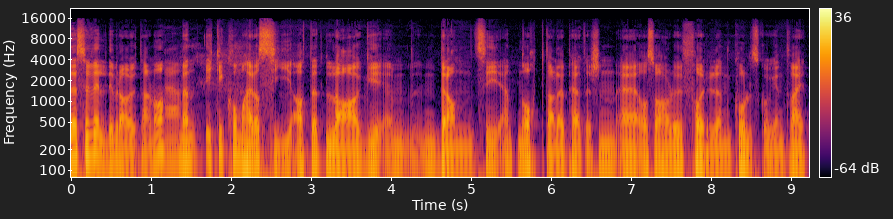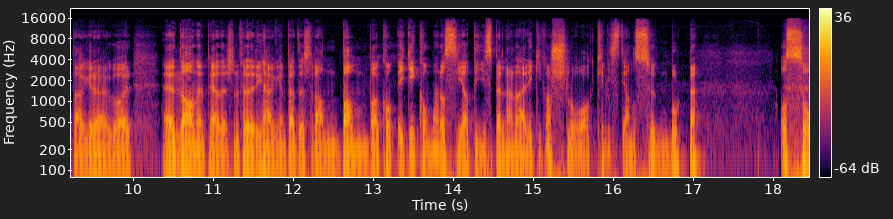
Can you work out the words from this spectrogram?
det ser veldig bra ut der nå. Ja. Men ikke kom her og si at et lag mm, Brann, si enten Oppdal eller Petersen, eh, og så har du Forren, Kolskogen, Tveita, Grøgaard, eh, Mm. Daniel Pedersen, Fredrik Haugen, Petter Strand, Bamba kom, Ikke kom her og si at de spillerne der ikke kan slå Kristiansund borte. Og så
